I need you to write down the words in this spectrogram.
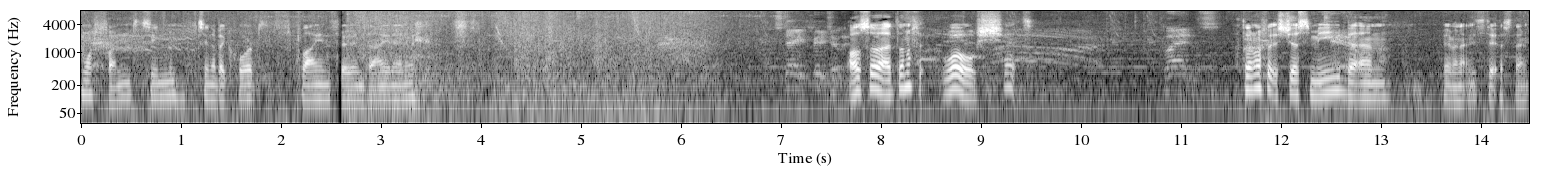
more fun seeing them, seeing a big horde flying through and dying anyway. Also, I don't know if it, whoa, shit. I don't know if it's just me, but um, wait a minute, I need to take this down.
